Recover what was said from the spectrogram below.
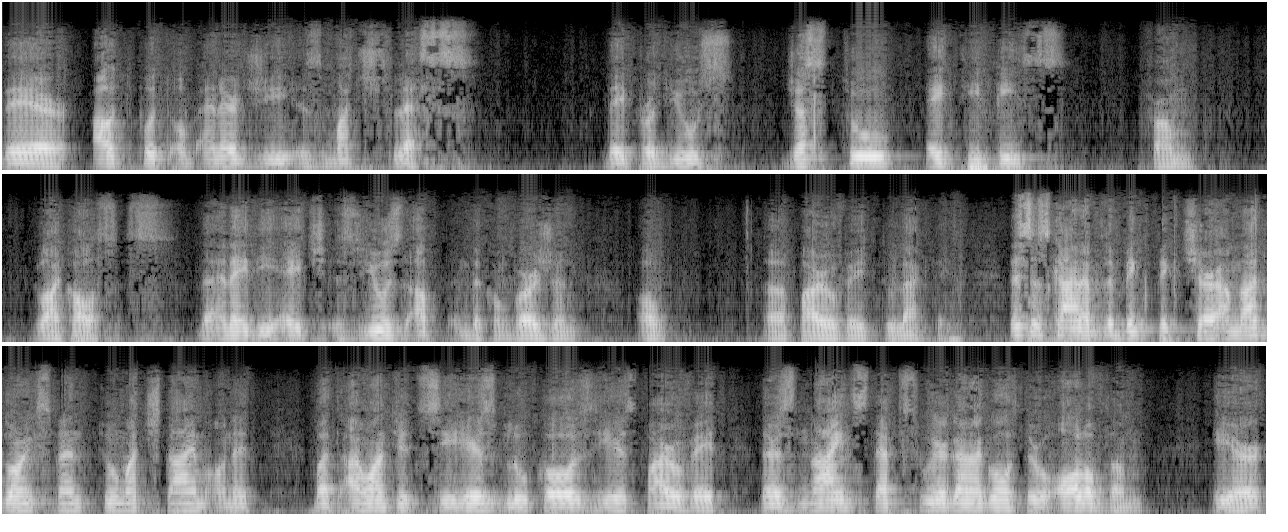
their output of energy is much less. They produce just two ATPs from glycolysis. The NADH is used up in the conversion of uh, pyruvate to lactate this is kind of the big picture. I'm not going to spend too much time on it, but I want you to see here's glucose, here's pyruvate. There's nine steps. We're going to go through all of them here,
